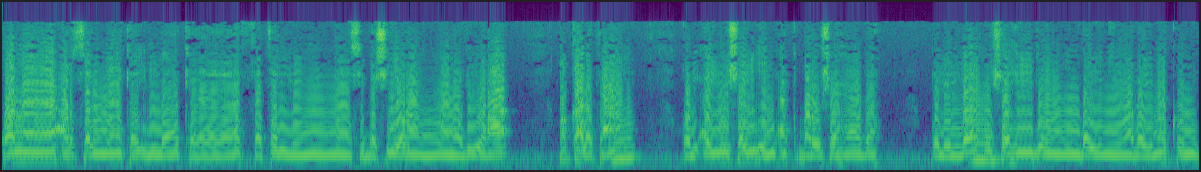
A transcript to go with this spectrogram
وما أرسلناك إلا كافة للناس بشيرا ونذيرا وقال تعالى قل أي شيء أكبر شهادة قل الله شهيد بيني وبينكم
